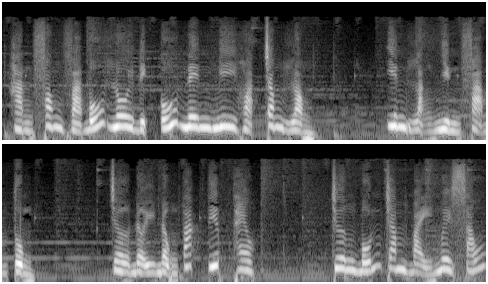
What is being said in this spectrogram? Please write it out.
Hàn Phong và bố lôi địch cố nên nghi hoặc trong lòng. Yên lặng nhìn Phạm Tùng, chờ đợi động tác tiếp theo. Chương 476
